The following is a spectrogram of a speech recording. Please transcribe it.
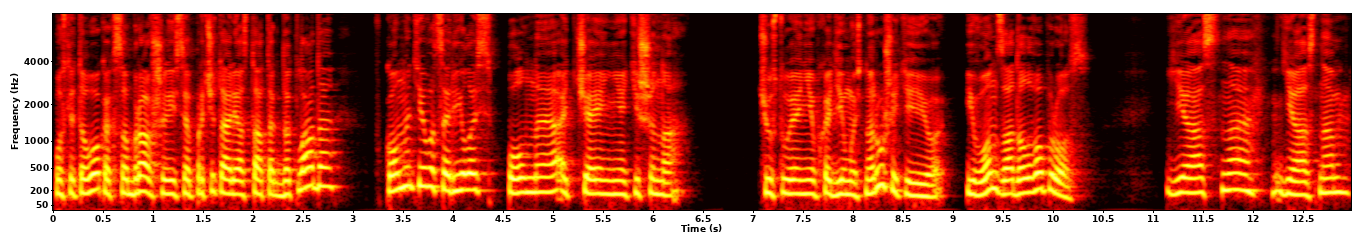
После того, как собравшиеся прочитали остаток доклада, в комнате воцарилась полная отчаяние тишина. Чувствуя необходимость нарушить ее, Ивон задал вопрос. «Ясно, ясно.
